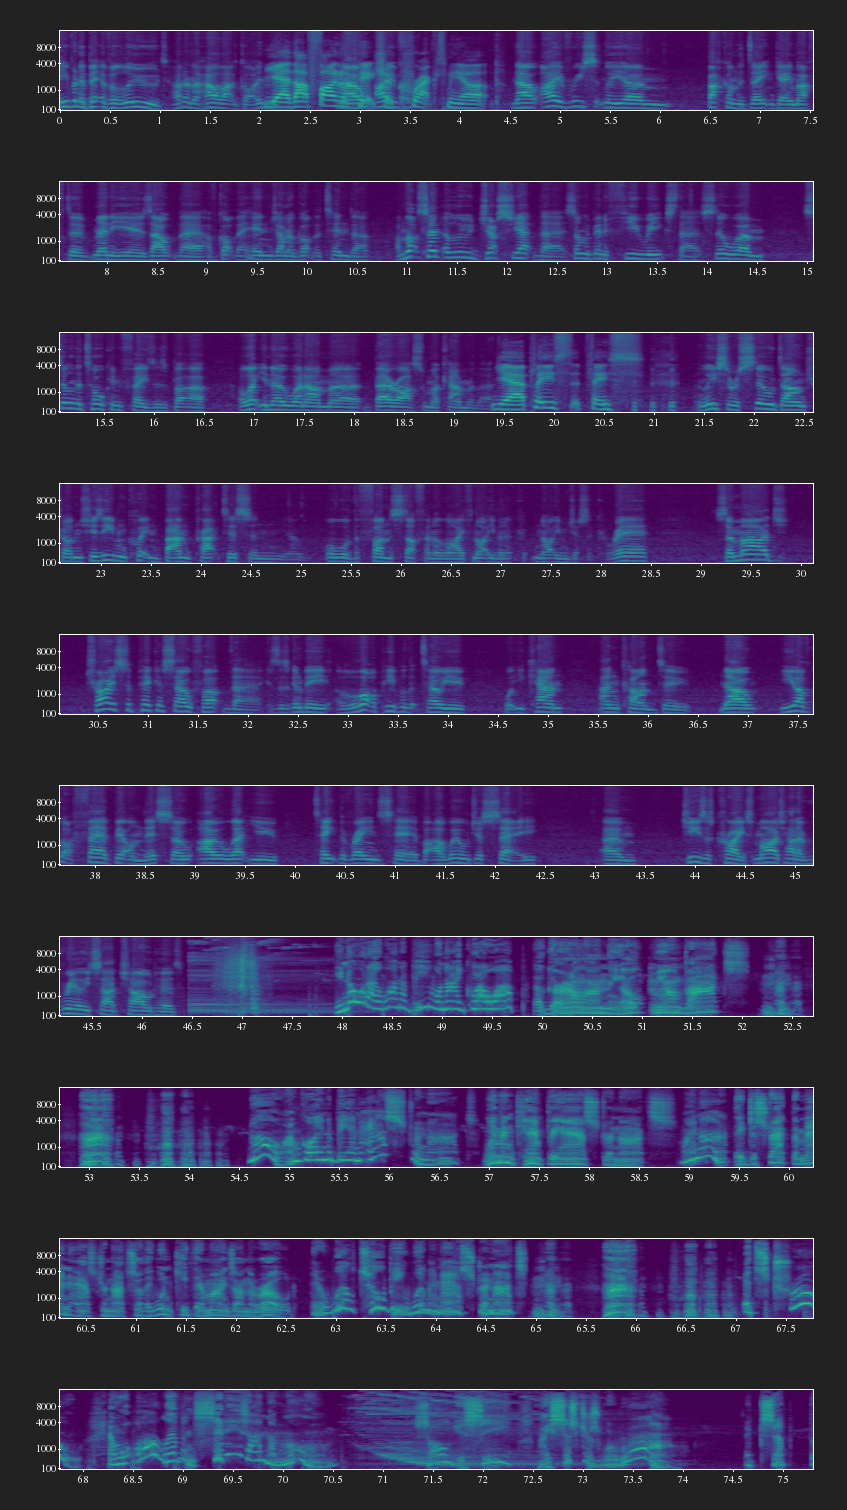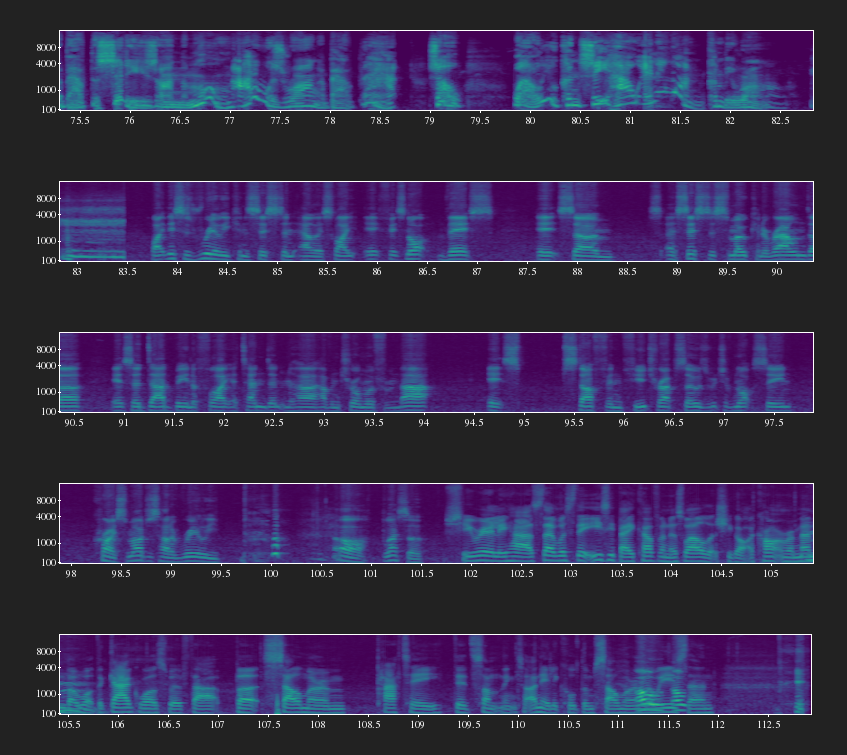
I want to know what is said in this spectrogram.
even a bit of a lewd. I don't know how that got in. there. Yeah, that final Now, picture I've- cracked me up. Now, I've recently um, back on the dating game after many years out there. I've got the Hinge and I've got the Tinder. I'm not sent a lewd just yet. There, it's only been a few weeks there. Still, um, still in the talking phases, but uh, I'll let you know when I'm uh, bare ass with my camera there. Yeah, please, please. And Lisa is still downtrodden. She's even quitting band practice and you know all of the fun stuff in her life. Not even a, not even just a career. So Marge tries to pick herself up there because there's going to be a lot of people that tell you what you can and can't do. Now you have got a fair bit on this, so I will let you take the reins here. But I will just say, um, Jesus Christ, Marge had a really sad childhood. You know what I want to be when I grow up? The girl on the oatmeal box? No, I'm going to be an astronaut. Women can't be astronauts. Why not? They distract the men astronauts so they wouldn't keep their minds on the road. There will too be women astronauts. it's true. And we'll all live in cities on the moon. So, you see, my sisters were wrong. Except about the cities on the moon. I was wrong about that. So, well, you can see how anyone can be wrong. like this is really consistent ellis like if it's not this it's um her sister smoking around her it's her dad being a flight attendant and her having trauma from that it's stuff in future episodes which i've not seen Christ, Marge has had a really. oh, bless her. She really has. There was the Easy Bake Oven as well that she got. I can't remember what mm. the gag was with that, but Selma and Patty did something to. I nearly called them Selma and Oh, Louise oh. then.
